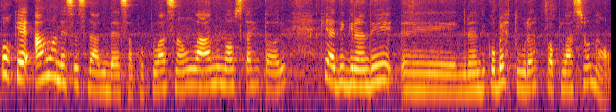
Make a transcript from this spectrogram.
porque há uma necessidade dessa população lá no nosso território, que é de grande, é, grande cobertura populacional.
